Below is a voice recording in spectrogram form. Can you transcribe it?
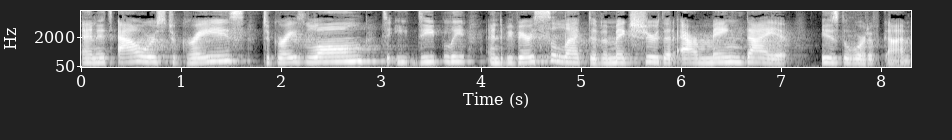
and it's ours to graze, to graze long, to eat deeply, and to be very selective and make sure that our main diet is the Word of God.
